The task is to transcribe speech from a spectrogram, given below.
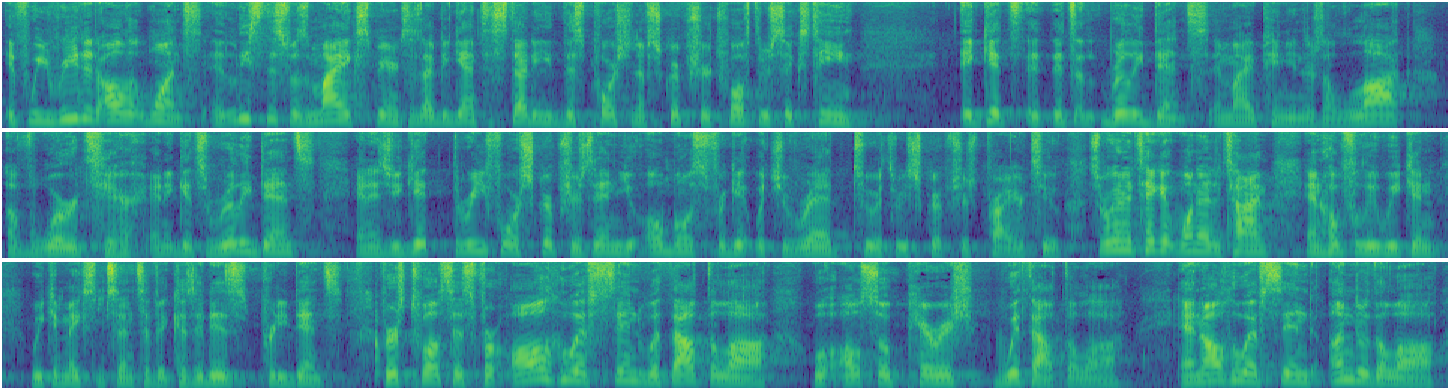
if we read it all at once, at least this was my experience as I began to study this portion of scripture, 12 through 16 it gets it, it's really dense in my opinion. There's a lot of words here and it gets really dense and as you get three four scriptures in you almost forget what you read two or three scriptures prior to. So we're going to take it one at a time and hopefully we can we can make some sense of it because it is pretty dense. Verse 12 says for all who have sinned without the law will also perish without the law and all who have sinned under the law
